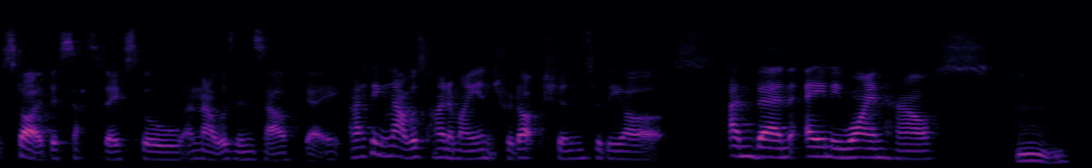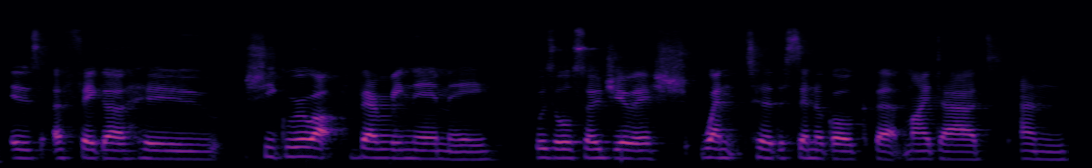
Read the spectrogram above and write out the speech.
started this Saturday school, and that was in Southgate, and I think that was kind of my introduction to the arts. And then Amy Winehouse Mm. is a figure who she grew up very near me was also jewish went to the synagogue that my dad and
